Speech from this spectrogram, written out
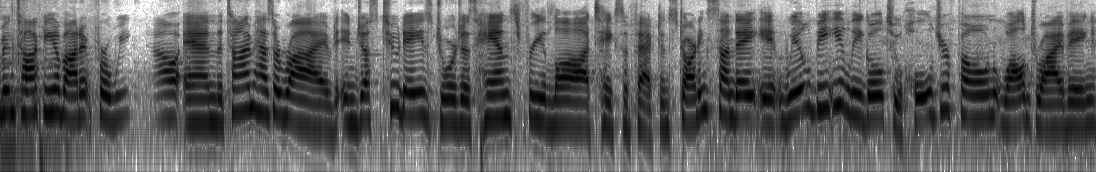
been talking about it for weeks and the time has arrived. In just two days, Georgia's hands-free law takes effect. And starting Sunday, it will be illegal to hold your phone while driving.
